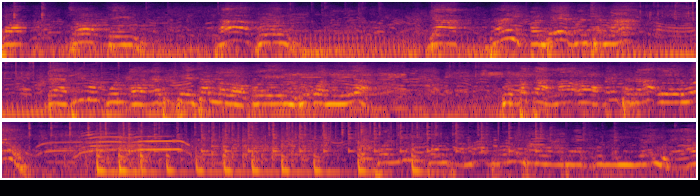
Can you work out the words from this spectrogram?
ความชอบจริง ถ้าคุณอยากให้ประเทศมันชนะ แบบที่พวกคุณออกแอปพลิเคชันมาหลอกตัวเองอยู่ทุกวันนี้อะคุณประกาศลาออกไม่ชนะเองเว้ยคนที่มีความสามารถพร้อมจะทำงานแทนคุณมันมีเยอะอยู่แล้ว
